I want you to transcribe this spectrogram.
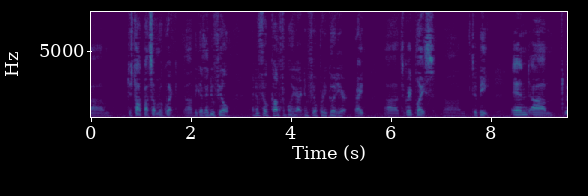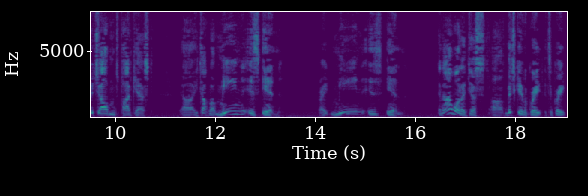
um, just talk about something real quick uh, because I do feel I do feel comfortable here. I do feel pretty good here, right? Uh, it's a great place um, to be. And um, Mitch Albom's podcast, uh, he talked about mean is in, right? Mean is in. And I want to just, uh, Mitch gave a great, it's a great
